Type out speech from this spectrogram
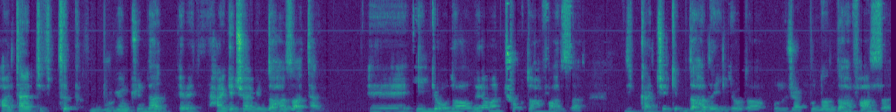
Alternatif tıp bugünkünden evet her geçen gün daha zaten e, ilgi odağı alıyor ama çok daha fazla dikkat çekip daha da ilgi odağı olacak. Bundan daha fazla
